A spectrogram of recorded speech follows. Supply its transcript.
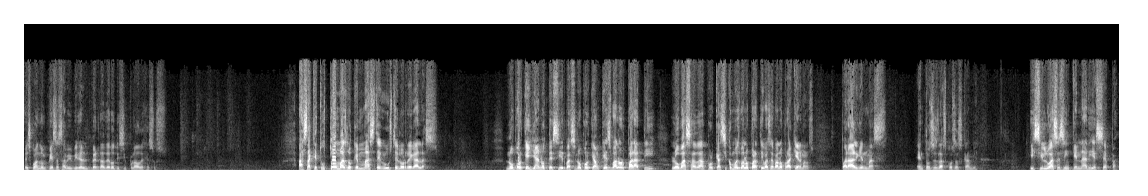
es cuando empiezas a vivir el verdadero discipulado de Jesús. Hasta que tú tomas lo que más te gusta y lo regalas. No porque ya no te sirva, sino porque aunque es valor para ti, lo vas a dar. Porque así como es valor para ti, va a ser valor para quién, hermanos? Para alguien más. Entonces las cosas cambian. Y si lo haces sin que nadie sepa,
